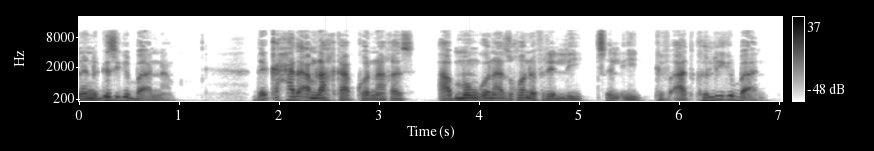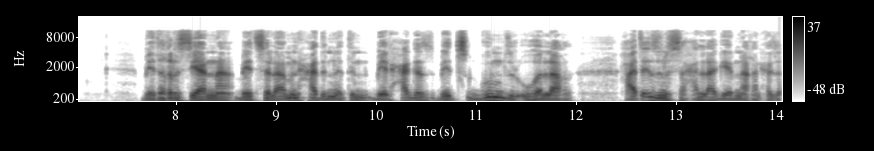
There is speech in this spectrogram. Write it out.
ክነንግስ ይግብኣና ደቂ ሓደ ኣምላኽ ካብ ኮናኸስ ኣብ መንጎና ዝኾነ ፍልሊ ጽልኢ ክፍኣት ክህሉ ይግብኣን ቤተ ክርስትያንና ቤት ሰላምን ሓድነትን ቤት ሓገዝ ቤት ጽጉም ዝርእወላ ሓጥእ ዝንስሓላ ጌርና ክንሕዛ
